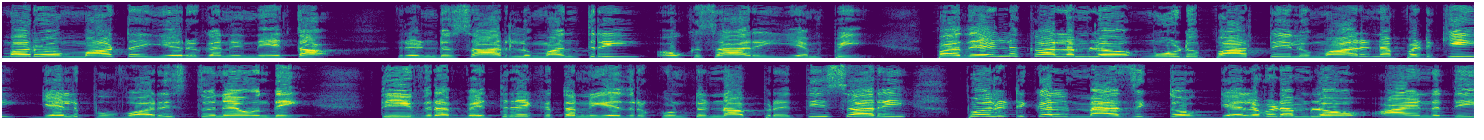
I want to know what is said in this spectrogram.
మరో మాట ఎరుగని నేత. రెండుసార్లు మంత్రి ఒకసారి ఎంపీ. పదేళ్ళ కాలంలో మూడు పార్టీలు మారినప్పటికీ గెలుపు వరిస్తూనే ఉంది. తీవ్ర వ్యతిరేకతను ఎదుర్కొంటున్న ప్రతిసారి పొలిటికల్ మ్యాజిక్తో గెలవడంలో ఆయనది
